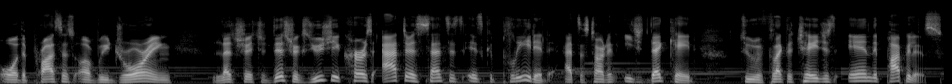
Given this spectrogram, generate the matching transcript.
or the process of redrawing legislature districts usually occurs after a census is completed at the start of each decade to reflect the changes in the populace.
